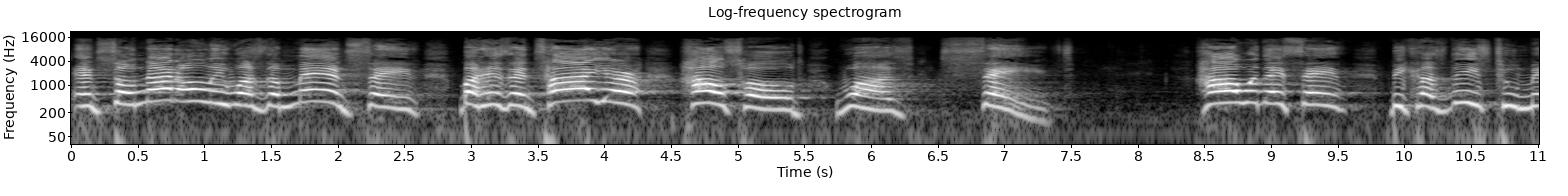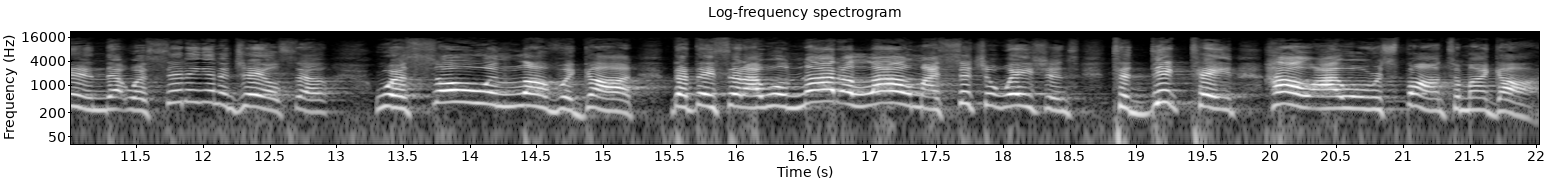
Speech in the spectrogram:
And so not only was the man saved, but his entire household was saved. How were they saved? Because these two men that were sitting in a jail cell were so in love with God that they said, I will not allow my situations to dictate how I will respond to my God.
